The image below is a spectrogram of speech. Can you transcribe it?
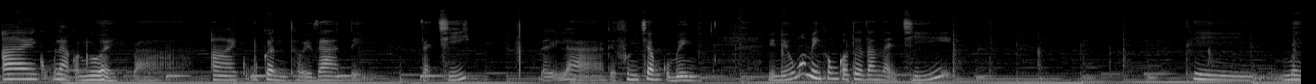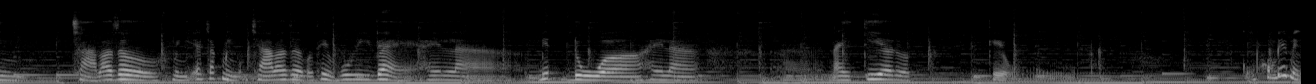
Ai cũng là con người và ai cũng cần thời gian để giải trí. Đấy là cái phương châm của mình. Vì nếu mà mình không có thời gian giải trí, thì mình chả bao giờ, mình nghĩ chắc mình cũng chả bao giờ có thể vui vẻ hay là biết đùa hay là à, này kia được. Kiểu, cũng không biết mình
